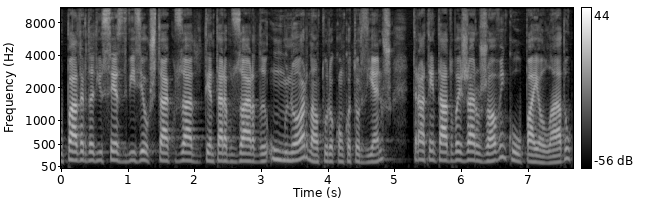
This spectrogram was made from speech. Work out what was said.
O padre da Diocese de Viseu está acusado de tentar abusar de um menor, na altura com 14 anos, terá tentado beijar o jovem com o pai ao lado.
